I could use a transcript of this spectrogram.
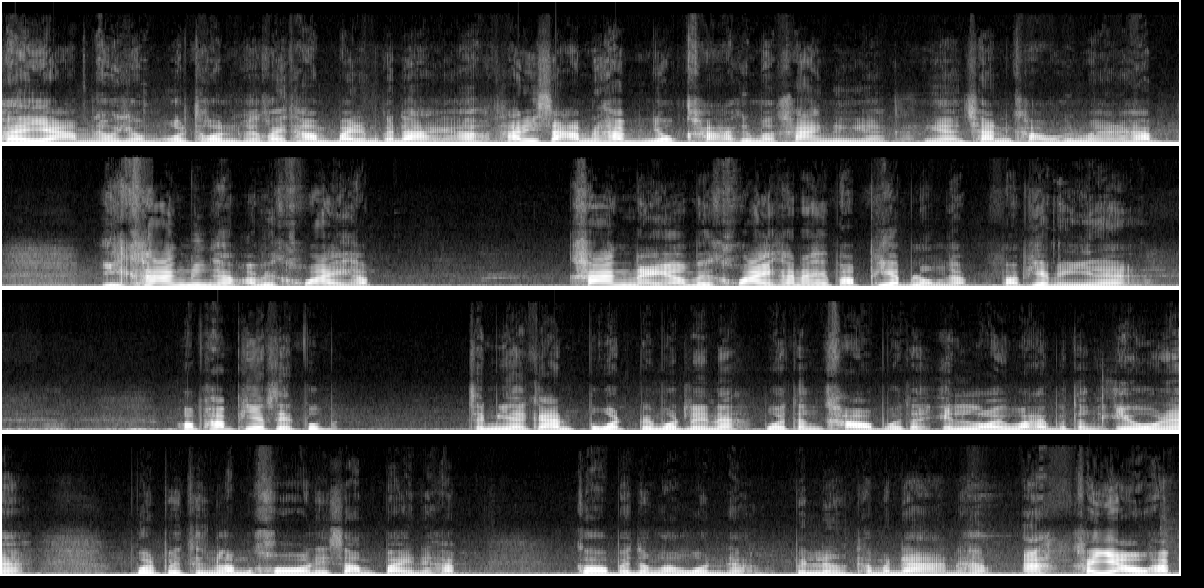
พยายามท่านผู้ชมอดทนค่อยๆทำไปมันก็ได้อะท่าที่3นะครับยกขาขึ้นมาข้างหนึ่งเนี้ยชันเข่าขึ้นมานะครับ อีกข้างหนึ่งครับเอาไปไขว้ครับ ข้างไหนเอาไปไขว้ข้างนั้นให้พับเพียบลงครับพับเพียบอย่างนี้นะฮะพอพับเพียบเสร็จปุ๊บ จะมีอาการปวดไปหมดเลยนะ ปวดทั้งเข่าปวดทั้งเอ็นร้อยหวายปวดทั้งเอวนะฮะปวดไปถึงลำคอได้ซ้ำไปนะครับ ก็ไม่ต้องกังวลครับเป็นเรื่องธรรมดานะครับอะเขย่าครับ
